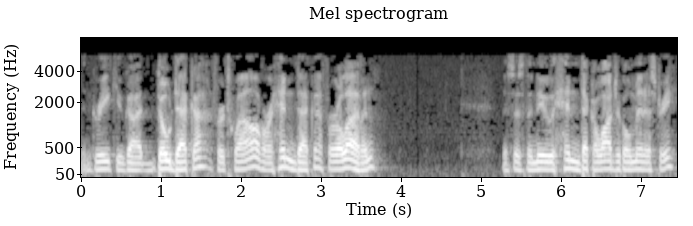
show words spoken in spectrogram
In Greek, you've got dodeca for 12 or hendeca for 11. This is the new hendecological ministry.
